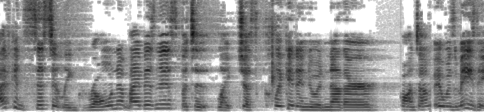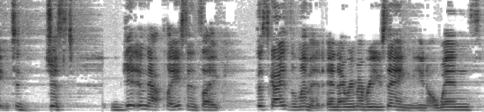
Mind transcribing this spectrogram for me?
I've consistently grown my business, but to like just click it into another quantum, it was amazing to just get in that place and it's like the sky's the limit. And I remember you saying, you know, when's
